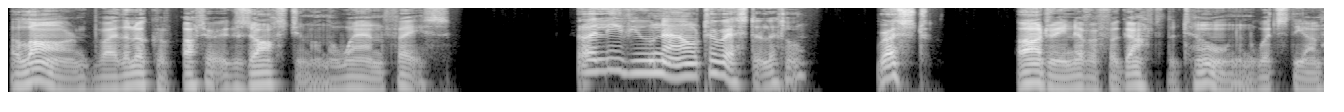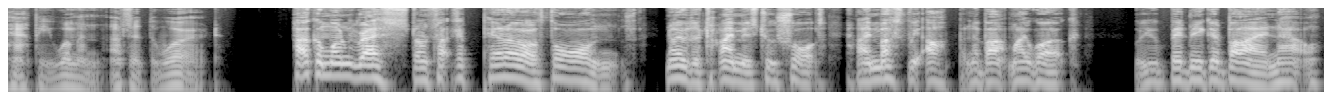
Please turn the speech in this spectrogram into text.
alarmed by the look of utter exhaustion on the wan face. I leave you now to rest a little? Rest? Audrey never forgot the tone in which the unhappy woman uttered the word. How can one rest on such a pillow of thorns? No, the time is too short. I must be up and about my work. Will you bid me good-bye now?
